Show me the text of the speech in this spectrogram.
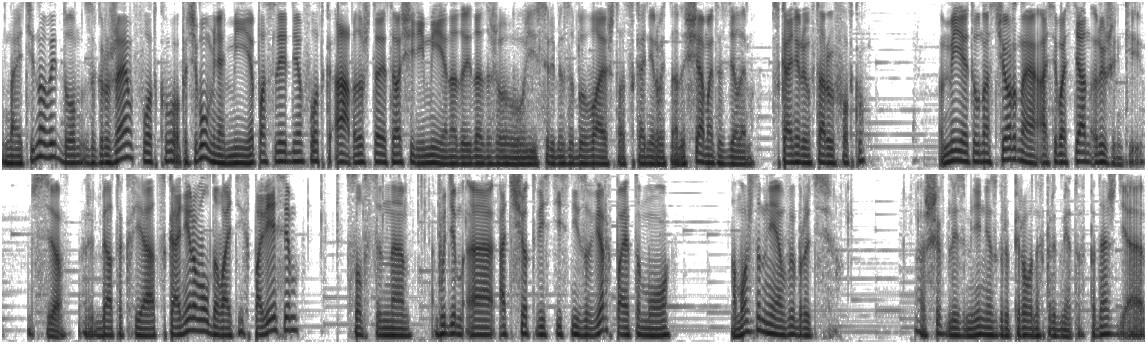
Найти новый дом. Загружаем фотку. А почему у меня Мия последняя фотка? А, потому что это вообще не Мия. Надо, я даже ой, все время забываю, что отсканировать надо. Сейчас мы это сделаем. Сканируем вторую фотку. Мия это у нас черная, а Себастьян рыженький. Все, ребяток, я отсканировал, давайте их повесим. Собственно, будем э, отсчет вести снизу вверх, поэтому... А можно мне выбрать shift для изменения сгруппированных предметов? Подожди, а...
